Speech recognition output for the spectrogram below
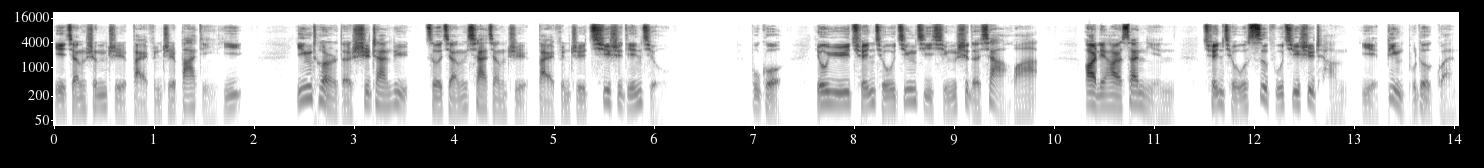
也将升至百分之八点一，英特尔的市占率则将下降至百分之七十点九。不过，由于全球经济形势的下滑，二零二三年全球伺服器市场也并不乐观。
